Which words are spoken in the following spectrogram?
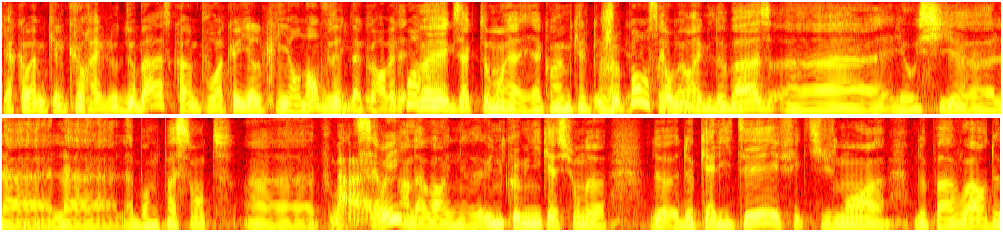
il y a quand même quelques règles de base quand même pour accueillir le client. Non Vous êtes d'accord avec moi? Oui, exactement. Il y, a, quand même quelques, Je pense, quelques règles de base. Euh, il y a aussi euh, la, bande passante euh, pour bah, être d'avoir une, communication de, qualité, effectivement, de ne pas avoir de,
